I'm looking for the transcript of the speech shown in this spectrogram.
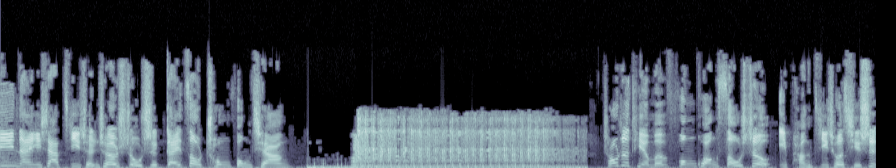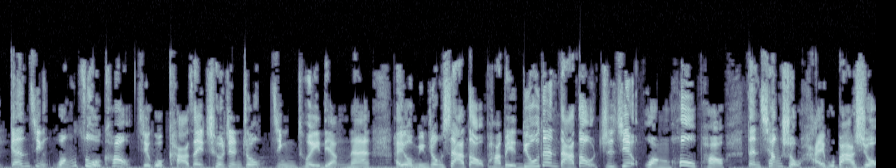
一男一下计程车，手持改造冲锋枪。朝着铁门疯狂扫射，一旁机车骑士赶紧往左靠，结果卡在车阵中，进退两难。还有民众吓到，怕被榴弹打到，直接往后跑，但枪手还不罢休，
